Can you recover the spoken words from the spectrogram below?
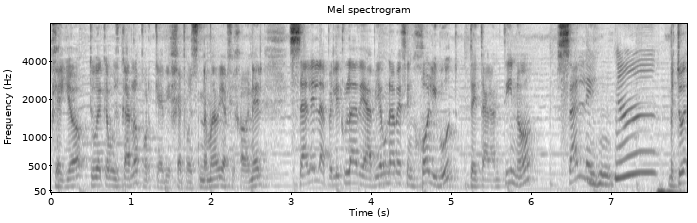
que yo tuve que buscarlo porque dije, pues no me había fijado en él. Sale en la película de Había una vez en Hollywood de Tarantino, sale. Ah, Me tuve,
